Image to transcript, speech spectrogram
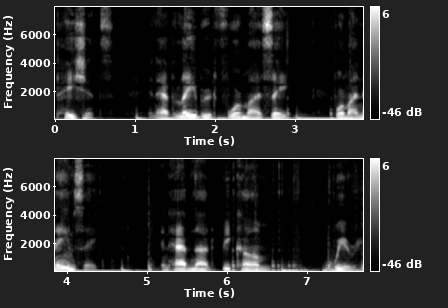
patience and have labored for my sake, for my name's sake, and have not become weary.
